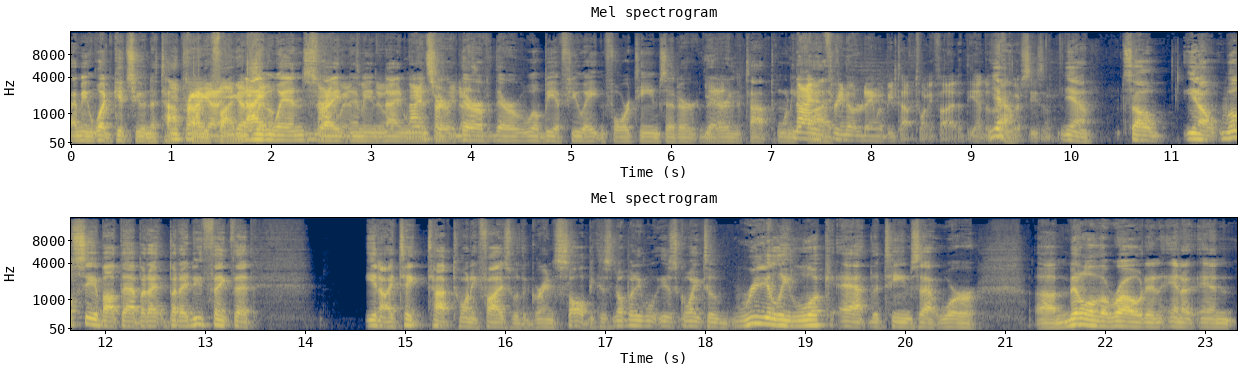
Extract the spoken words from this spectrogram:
I mean, what gets you in the top twenty-five? Nine win- wins, nine right? wins I mean, nine, Nine wins. There, there, does. there will be a few eight and four teams that are that Yeah. are in the top twenty-five. nine and three Notre Dame would be top 25 at the end of the Yeah. regular season? Yeah. So you know, we'll see about that, but I but I do think that you know I take top twenty fives with a grain of salt because nobody is going to really look at the teams that were uh, middle of the road and and and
